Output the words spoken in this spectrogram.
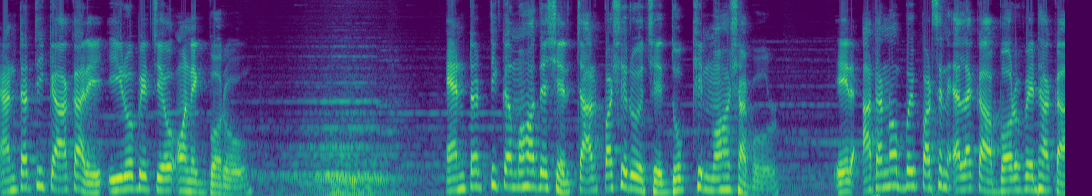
অ্যান্টার্কটিকা আকারে ইউরোপের চেয়েও অনেক বড়। অ্যান্টার্কটিকা মহাদেশের চারপাশে রয়েছে দক্ষিণ মহাসাগর। এর আটানব্বই পার্সেন্ট এলাকা বরফে ঢাকা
